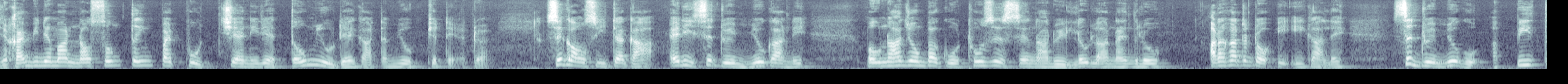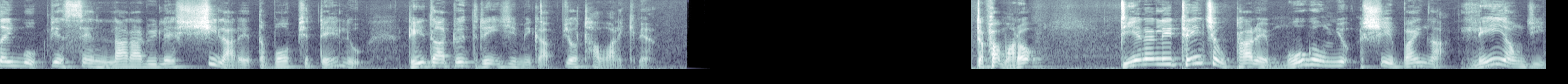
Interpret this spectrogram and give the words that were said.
ရခိုင်ပြည်နယ်မှာနောက်ဆုံးသိမ့်ပိုက်ဖို့ကြံနေတဲ့၃မြို့တည်းကတစ်မြို့ဖြစ်တဲ့အတွက် စစ်ကောင်စီတပ်ကအဲ့ဒီစစ်တွေမြို့ကနေပုံနာကျုံဘက်ကိုထိုးစစ်ဆင်တာတွေလှုပ်လာနိုင်တယ်လို့အရကတတော် AA ကလည်းစစ်တွေမြို့ကိုအပီးသိမ့်မှုပြင်ဆင်လာတာတွေလည်းရှိလာတဲ့သဘောဖြစ်တယ်လို့ဒေတာတွင်းသတင်းအရင်းမြစ်ကပြောထားပါတယ်ခင်ဗျတစ်ဖက်မှာတော့ DNL ထိန်းချုပ်ထားတဲ့မိုးကုံမြို့အရှိပိုင်းကလင်းရောင်ကြီး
